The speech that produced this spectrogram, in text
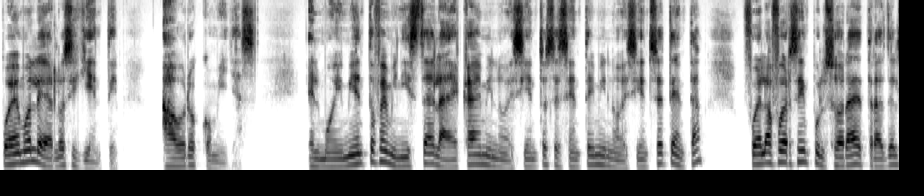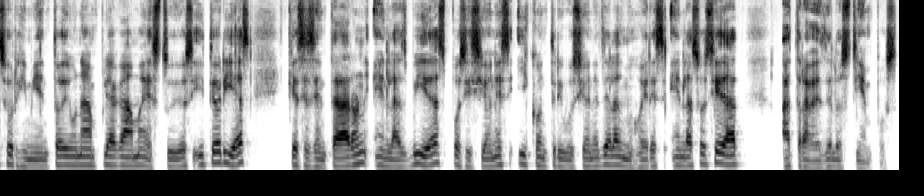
podemos leer lo siguiente, abro comillas. El movimiento feminista de la década de 1960 y 1970 fue la fuerza impulsora detrás del surgimiento de una amplia gama de estudios y teorías que se centraron en las vidas, posiciones y contribuciones de las mujeres en la sociedad a través de los tiempos.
